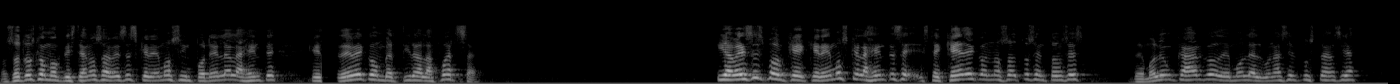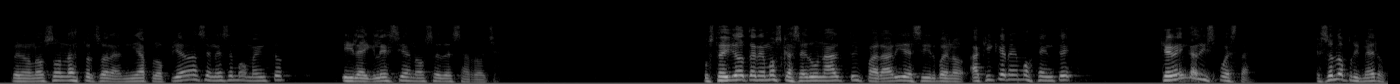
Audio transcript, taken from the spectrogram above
Nosotros como cristianos a veces queremos imponerle a la gente que se debe convertir a la fuerza. Y a veces porque queremos que la gente se, se quede con nosotros, entonces démosle un cargo, démosle alguna circunstancia, pero no son las personas ni apropiadas en ese momento y la iglesia no se desarrolla. Usted y yo tenemos que hacer un alto y parar y decir, bueno, aquí queremos gente que venga dispuesta. Eso es lo primero.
